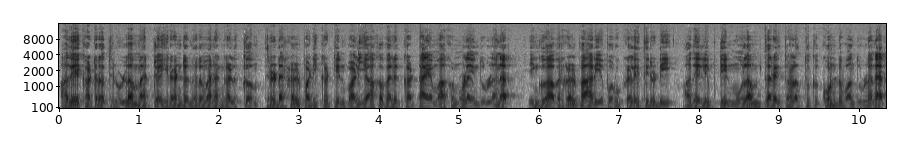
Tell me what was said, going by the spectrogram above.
அதே கட்டிடத்தில் உள்ள மற்ற இரண்டு நிறுவனங்களுக்கும் திருடர்கள் படிக்கட்டின் வழியாக வலுக்கட்டாயமாக நுழைந்துள்ளனர். இங்கு அவர்கள் பாரிய பொருட்களை திருடி அதை லிப்டின் மூலம் தரைத்தளத்துக்கு கொண்டு வந்துள்ளனர்.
